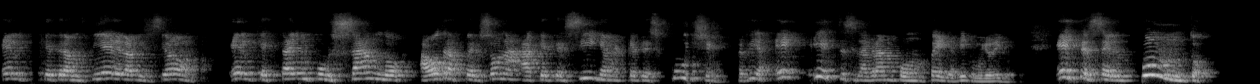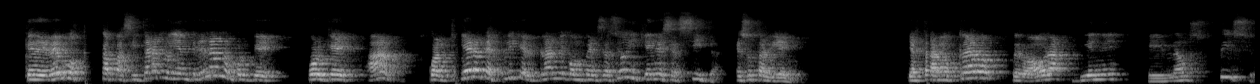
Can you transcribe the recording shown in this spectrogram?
el que transfiere la visión, el que está impulsando a otras personas a que te sigan, a que te escuchen. E, esta es la gran Pompeya, aquí como yo digo. Este es el punto que debemos capacitarnos y entrenarnos porque, porque ah, cualquiera te explica el plan de compensación y qué necesita. Eso está bien. Ya estamos claros, pero ahora viene el auspicio.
